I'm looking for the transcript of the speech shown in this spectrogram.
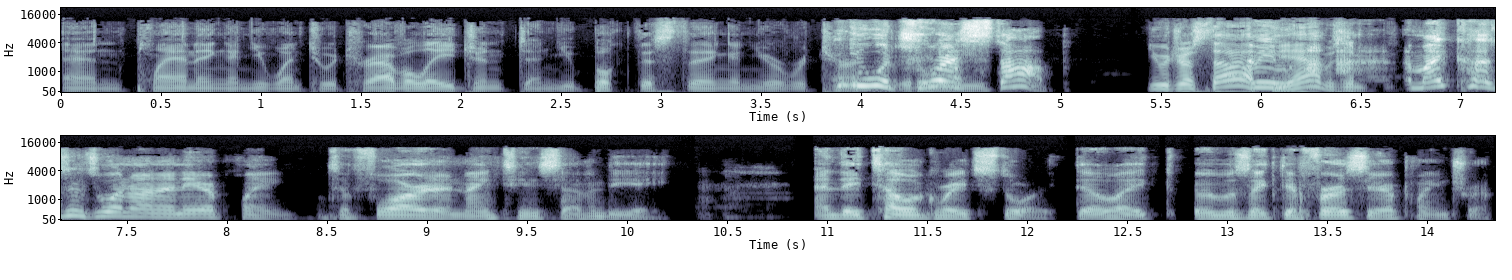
and planning, and you went to a travel agent and you booked this thing, and your return. You were dressed up. You were dressed up. I mean, yeah. I, my cousins went on an airplane to Florida in 1978, and they tell a great story. They're like, it was like their first airplane trip,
